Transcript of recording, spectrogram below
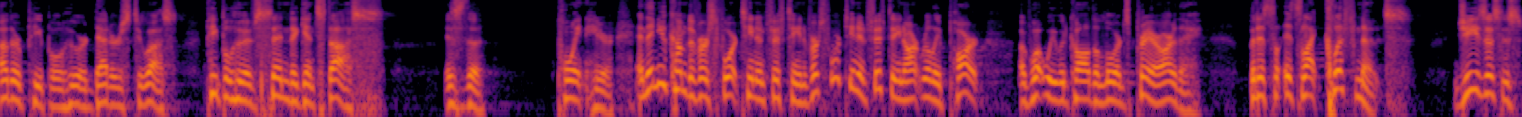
other people who are debtors to us. People who have sinned against us is the point here. And then you come to verse 14 and 15. Verse 14 and 15 aren't really part of what we would call the Lord's Prayer, are they? But it's, it's like cliff notes. Jesus is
